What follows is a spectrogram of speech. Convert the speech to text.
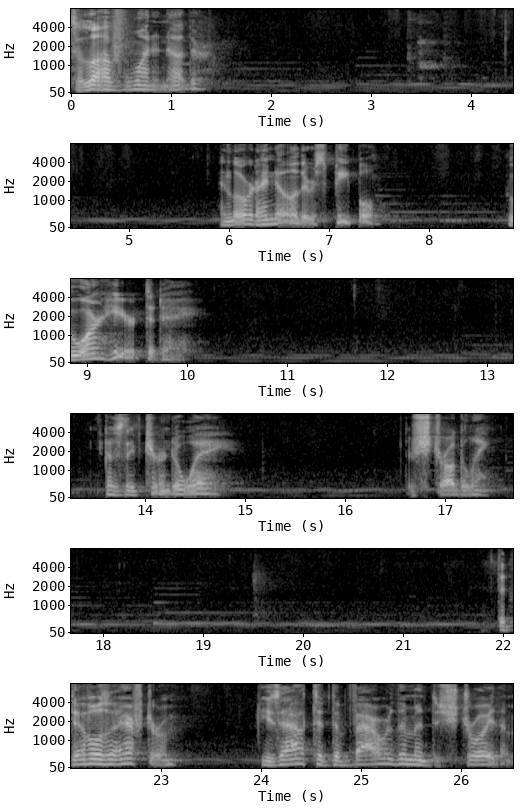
To love one another? And Lord, I know there's people who aren't here today because they've turned away. They're struggling. The devil's after them. He's out to devour them and destroy them.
